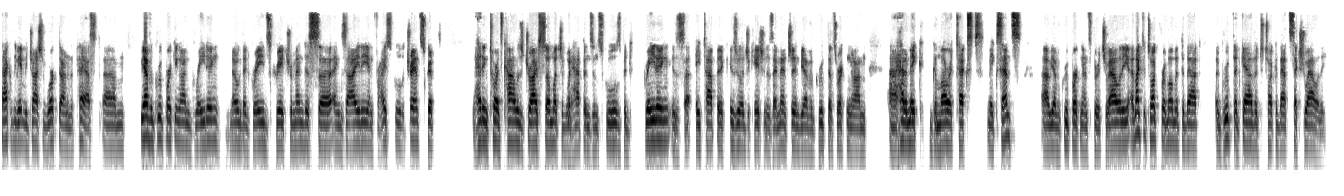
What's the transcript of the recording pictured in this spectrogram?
faculty Beit Midrash have worked on in the past. Um, we have a group working on grading. Know that grades create tremendous uh, anxiety, and for high school, the transcript heading towards college drives so much of what happens in schools. But grading is a topic. Israel education, as I mentioned, we have a group that's working on uh, how to make Gemara texts make sense. Uh, we have a group working on spirituality. I'd like to talk for a moment about a group that gathered to talk about sexuality.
